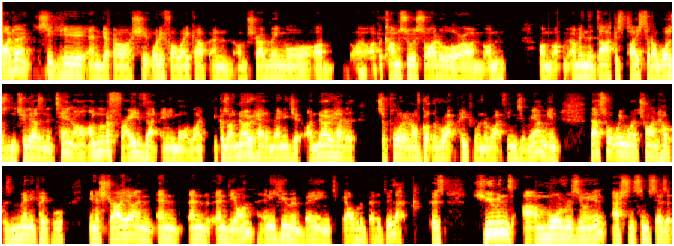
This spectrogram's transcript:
I don't sit here and go, oh shit, what if I wake up and I'm struggling, or I, I become suicidal, or I'm, I'm I'm, I'm in the darkest place that I was in 2010. I'm not afraid of that anymore, like because I know how to manage it. I know how to support it and I've got the right people and the right things around me. And that's what we want to try and help as many people in Australia and and and and beyond, any human being to be able to better do that. Because humans are more resilient. Ashton Sim says it.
